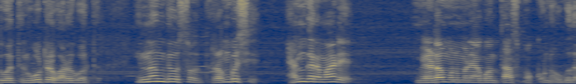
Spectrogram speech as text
ಇವತ್ತಿನ ಊಟ ಹೊರಗೆ ಗೊತ್ತು ಇನ್ನೊಂದು ದಿವಸ ರಂಬಿಸಿ ಹೆಂಗಾರ ಮಾಡಿ ಮೇಡಮನ ಮನ್ಯಾಗ ಒಂದು ತಾಸು ಮಕ್ಕೊಂಡು ಹೋಗುದ.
